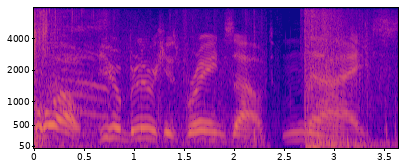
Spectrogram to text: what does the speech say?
Wow, you blew his brains out. Nice.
